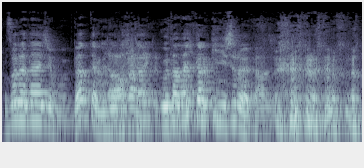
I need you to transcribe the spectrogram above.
夫それは大丈夫。だったら宇多田ヒカル宇多田ヒカル気にしろよって話。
